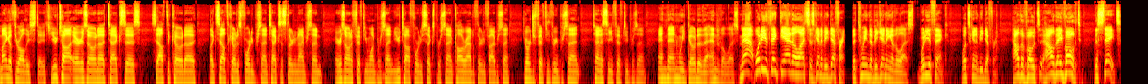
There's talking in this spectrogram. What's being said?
I might go through all these states: Utah, Arizona, Texas, South Dakota. Like South Dakota's forty percent, Texas thirty-nine percent, Arizona fifty-one percent, Utah forty-six percent, Colorado thirty-five percent, Georgia fifty-three percent, Tennessee fifty percent, and then we go to the end of the list. Matt, what do you think the end of the list is going to be different between the beginning of the list? What do you think? What's going to be different? How the votes, how they vote, the states.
